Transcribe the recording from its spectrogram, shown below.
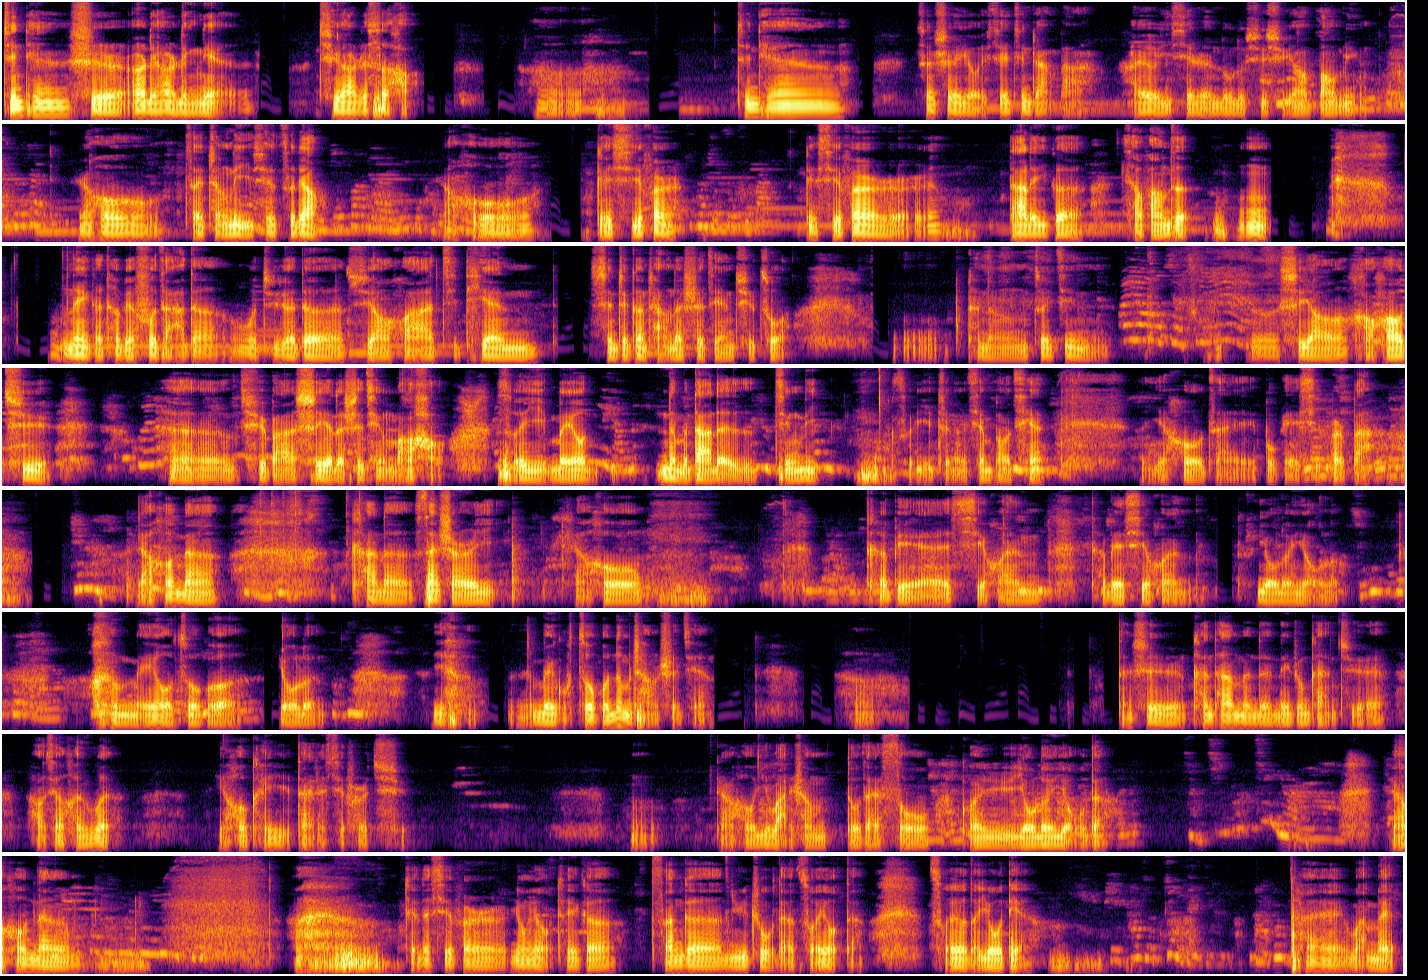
今天是二零二零年七月二十四号，嗯，今天算是有一些进展吧，还有一些人陆陆续续要报名，然后再整理一些资料，然后给媳妇儿给媳妇儿搭了一个小房子，嗯。那个特别复杂的，我就觉得需要花几天，甚至更长的时间去做。嗯，可能最近，嗯，是要好好去，呃，去把事业的事情忙好，所以没有那么大的精力，所以只能先抱歉，以后再补给媳妇儿吧。然后呢？看了《三十而已》，然后特别喜欢，特别喜欢游轮游了。没有坐过游轮，也没坐过那么长时间。嗯，但是看他们的那种感觉，好像很稳。以后可以带着媳妇儿去。嗯然后一晚上都在搜关于游轮游的，然后呢，唉，觉得媳妇儿拥有这个三个女主的所有的所有的优点，太完美了。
